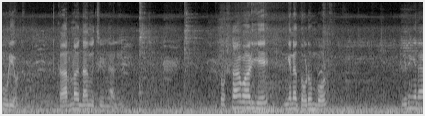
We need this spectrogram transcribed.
കൂടിയുണ്ട്. കാരണം എന്താണെന്ന് വെച്ച് കഴിഞ്ഞാൽ തൊട്ടാവാടിയെ ഇങ്ങനെ തൊടുമ്പോൾ ഇതിങ്ങനെ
